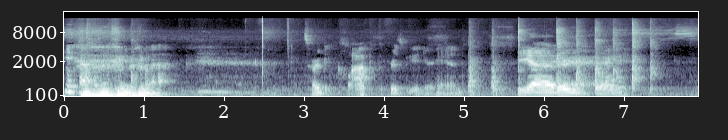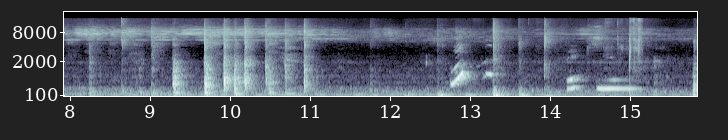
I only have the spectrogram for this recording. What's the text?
Yeah. It's hard to clap frisbee in your hand. Yeah, there you go. Thank you. Do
